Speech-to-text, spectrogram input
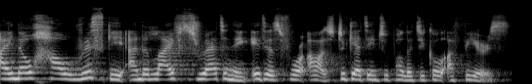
I know how risky and life threatening it is for us to get into political affairs.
